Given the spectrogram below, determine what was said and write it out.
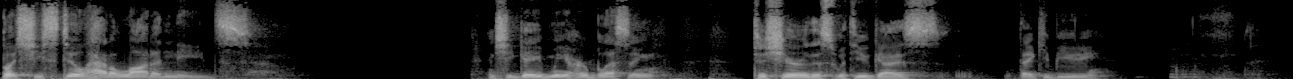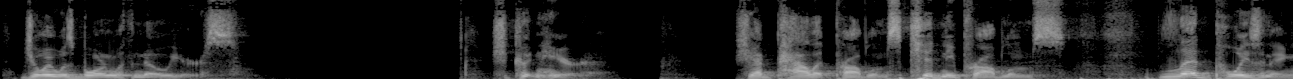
but she still had a lot of needs. And she gave me her blessing to share this with you guys. Thank you, Beauty. Joy was born with no ears. She couldn't hear. She had palate problems, kidney problems, lead poisoning.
